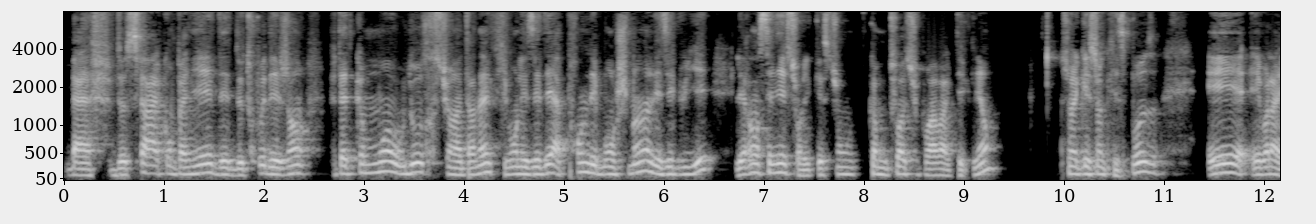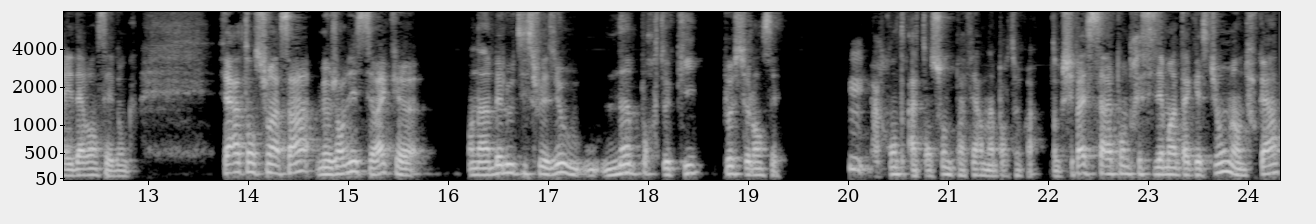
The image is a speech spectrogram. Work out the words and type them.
bah, de se faire accompagner, de, trouver des gens, peut-être comme moi ou d'autres sur Internet, qui vont les aider à prendre les bons chemins, les aiguiller, les renseigner sur les questions comme toi tu pourras avoir avec tes clients, sur les questions qui se posent, et, et voilà, et d'avancer. Donc, faire attention à ça. Mais aujourd'hui, c'est vrai que on a un bel outil sous les yeux où, n'importe qui peut se lancer. Hmm. Par contre, attention de ne pas faire n'importe quoi. Donc, je sais pas si ça répond précisément à ta question, mais en tout cas,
